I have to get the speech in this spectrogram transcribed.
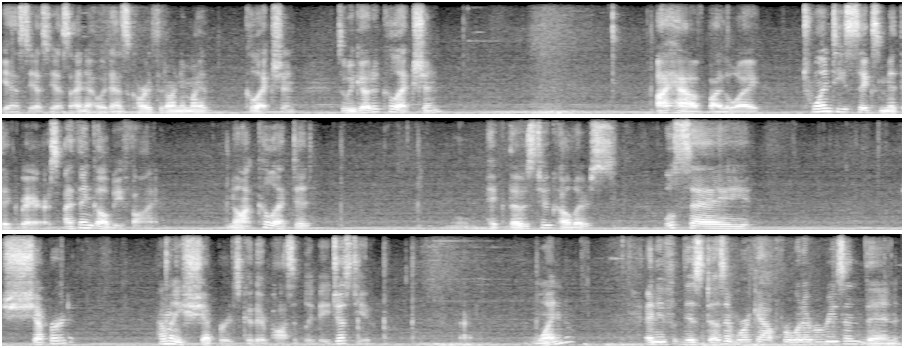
Yes, yes, yes, I know. It has cards that aren't in my collection. So we go to collection. I have, by the way, 26 mythic rares. I think I'll be fine. Not collected. We'll pick those two colors. We'll say shepherd. How many shepherds could there possibly be? Just you. Alright. One. And if this doesn't work out for whatever reason, then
